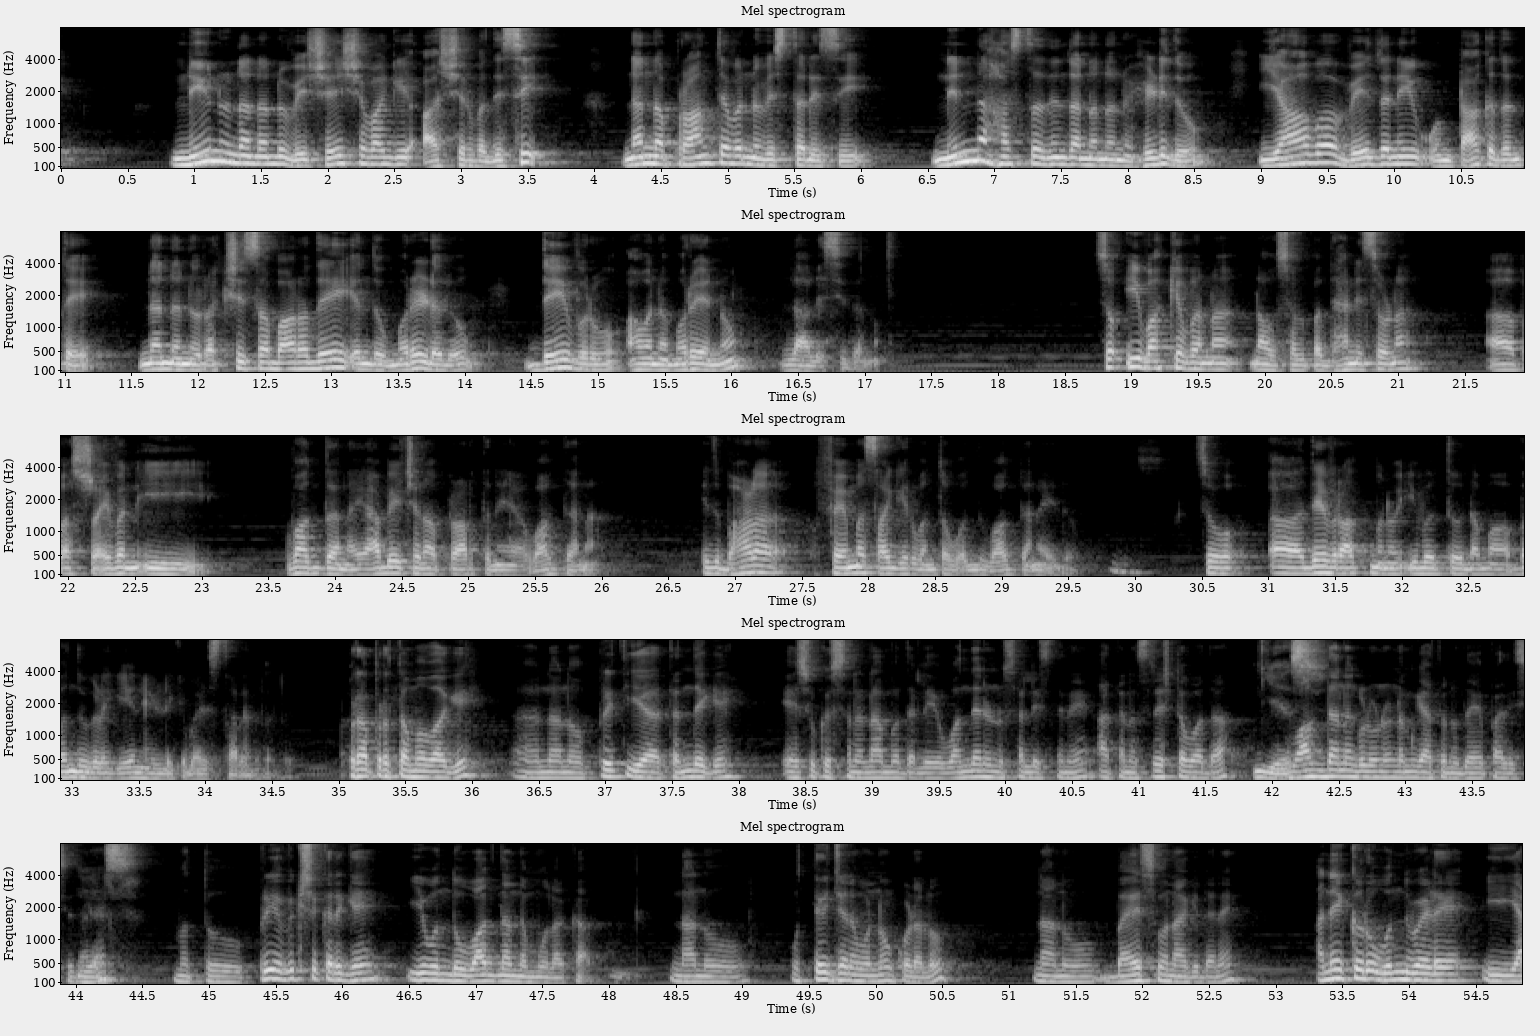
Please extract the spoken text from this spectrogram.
ನೀನು ನನ್ನನ್ನು ವಿಶೇಷವಾಗಿ ಆಶೀರ್ವದಿಸಿ, ನನ್ನ ಪ್ರಾಂತ್ಯವನ್ನು ವಿಸ್ತರಿಸಿ, ನಿನ್ನ ಹಸ್ತದಿಂದ ನನ್ನನ್ನು ಹಿಡಿದು, ಯಾವ ವೇದನೆಯೂ ಉಂಟಾಗದಂತೆ ನನ್ನನ್ನು ರಕ್ಷಿಸಬಾರದೇ ಎಂದು ಮೊರೆಯಿಡಲು ದೇವರು ಅವನ ಮೊರೆಯನ್ನು ಲಾಲಿಸಿದನು. ಸೊ ಈ ವಾಕ್ಯವನ್ನು ನಾವು ಸ್ವಲ್ಪ ಧ್ಯಾನಿಸೋಣ. ಫಸ್ಟ್ ಐವನ್ ಈ ವಾಗ್ದಾನ ಯಾಬೇಚನ ಪ್ರಾರ್ಥನೆಯ ವಾಗ್ದಾನ ಇದು ಬಹಳ ಫೇಮಸ್ ಆಗಿರುವಂಥ ಒಂದು ವಾಗ್ದಾನ ಇದು. ಸೊ ದೇವರ ಆತ್ಮನು ಇವತ್ತು ನಮ್ಮ ಬಂಧುಗಳಿಗೆ ಏನು ಹೇಳಲಿಕ್ಕೆ ಬಯಸ್ತಾರೆ ಅದರಲ್ಲಿ? ಪ್ರಪ್ರಥಮವಾಗಿ ನಾನು ಪ್ರೀತಿಯ ತಂದೆಗೆ ಯೇಸುಕ್ರಿಸ್ತನ ನಾಮದಲ್ಲಿ ವಂದನೆಯನ್ನು ಸಲ್ಲಿಸ್ತೇನೆ. ಆತನ ಶ್ರೇಷ್ಠವಾದ ವಾಗ್ದಾನಗಳನ್ನು ನಮಗೆ ಆತನು ದಯಪಾಲಿಸಿದ್ದಾನೆ. ಎಸ್ ಮತ್ತು ಪ್ರಿಯ ವೀಕ್ಷಕರಿಗೆ ಈ ಒಂದು ವಾಗ್ದಾನದ ಮೂಲಕ ನಾನು ಉತ್ತೇಜನವನ್ನು ಕೊಡಲು ನಾನು ಬಯಸುವನಾಗಿದ್ದೇನೆ. ಅನೇಕರು ಒಂದು ವೇಳೆ ಈ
